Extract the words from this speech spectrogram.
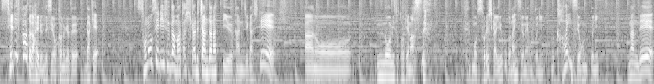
セリフパートが入るんですよこの曲だけ。そのセリフがまた光ちゃんだなっていう感じがしてあのー、脳みそ溶けます。もうそれしか言うことないんですよね本当に。可愛いんですよ本当に。なんで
